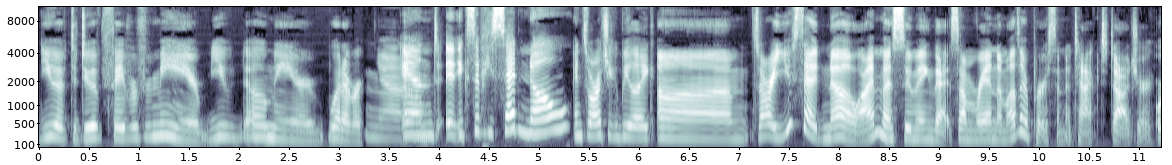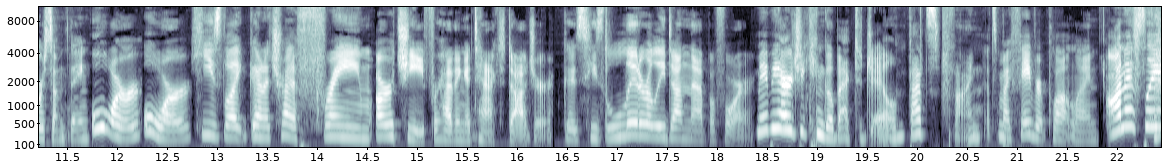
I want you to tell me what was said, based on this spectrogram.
you have to do a favor for me or you owe me or whatever. Yeah, And it, except he said no, and so Archie could be like, um, sorry, you said no. I'm assuming that some random other person attacked Dodger or something. Or, or he's like gonna try to frame Archie for having attacked Dodger because he's literally done that before. maybe Archie can go back to jail. That's fine. That's my favorite plot line. Honestly,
